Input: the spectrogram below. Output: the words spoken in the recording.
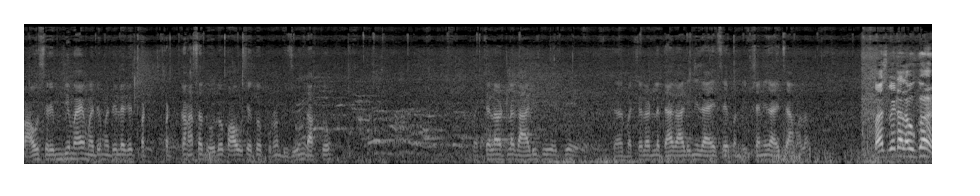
पाऊस रिमझिम आहे मध्ये मध्ये लगेच पट पटकन असा धो पाऊस येतो पूर्ण भिजवून टाकतो. बच्चाला वाटलं गाडी ती येते. तर बच्चाला वाटलं त्या गाडीने जायचंय पण रिक्षाने जायचं आम्हाला. बस बेटा लवकर.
